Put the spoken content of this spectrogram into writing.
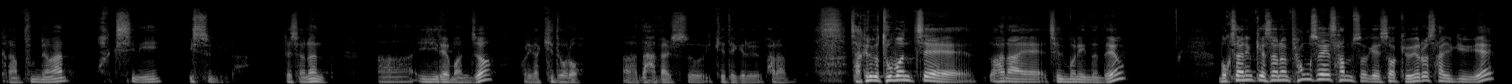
그런 분명한 확신이 있습니다. 그래서 저는 어, 이 일에 먼저 우리가 기도로 어, 나아갈 수 있게 되기를 바랍니다. 자, 그리고 두 번째 또 하나의 질문이 있는데요. 목사님께서는 평소의 삶 속에서 교회로 살기 위해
